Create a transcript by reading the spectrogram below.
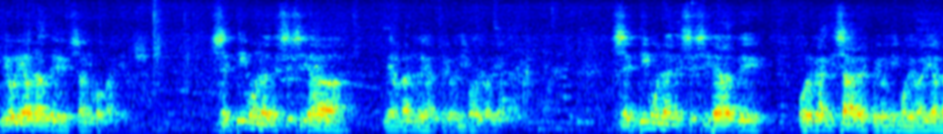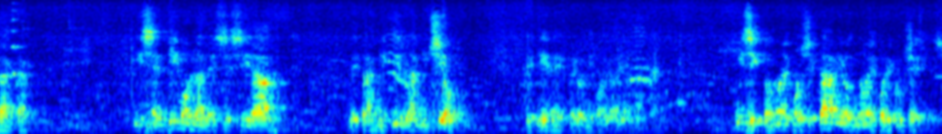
de hoy hablarles a los compañeros. Sentimos la necesidad de hablarle al peronismo de Bahía Blanca. Sentimos la necesidad de organizar al peronismo de Bahía Blanca y sentimos la necesidad de transmitir la misión que tiene el peronismo de Bahía Blanca. Insisto, no es por sectarios, no es por excluyentes,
